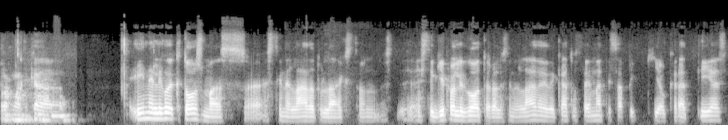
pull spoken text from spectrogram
πραγματικά... Είναι λίγο εκτός μας, ε, στην Ελλάδα τουλάχιστον. Ε, στην Κύπρο λιγότερο, αλλά στην Ελλάδα ειδικά το θέμα της απεικιοκρατίας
